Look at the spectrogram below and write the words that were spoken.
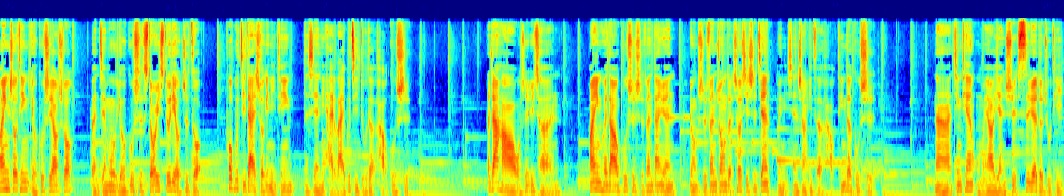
欢迎收听《有故事要说》，本节目由故事 Story Studio 制作，迫不及待说给你听那些你还来不及读的好故事。大家好，我是玉成，欢迎回到故事十分单元，用十分钟的休息时间为你献上一则好听的故事。那今天我们要延续四月的主题，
